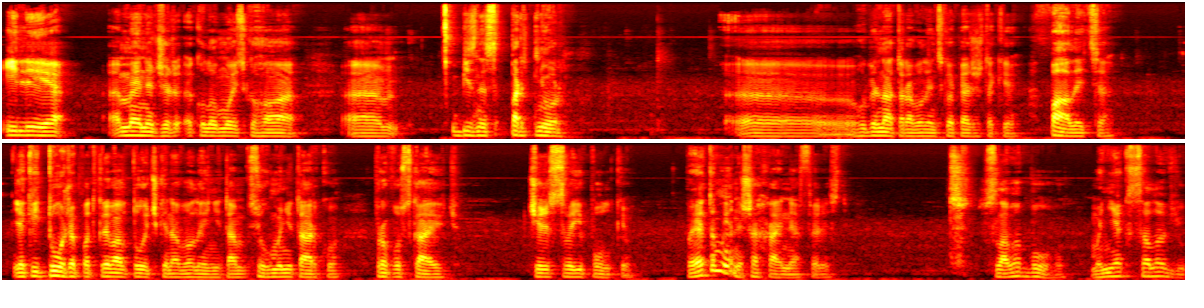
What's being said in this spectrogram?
Ілі е, менеджер Коломойського е, бізнес-партнер е, губернатора Волинського, опять же таки, палиця, який теж підкривав точки на Волині, там всю гуманітарку пропускають через свої полки. Поэтому я не шахрай, не аферист. Слава Богу, мені як солов'ю.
